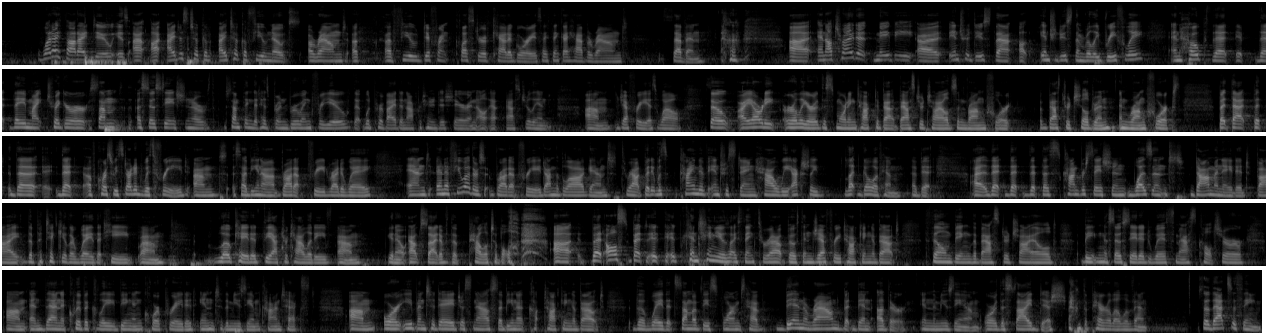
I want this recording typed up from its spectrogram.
what I thought I'd do is I, I, I just took a, I took a few notes around a, a few different cluster of categories. I think I have around seven. uh, and I'll try to maybe uh, introduce, that, uh, introduce them really briefly and hope that, it, that they might trigger some association or something that has been brewing for you that would provide an opportunity to share. And I'll ask Julian um, Jeffrey as well. So I already earlier this morning talked about bastard childs and wrong fork, bastard children and wrong forks. But that, but the, that of course we started with Fried. Um, Sabine brought up Fried right away and, and a few others brought up Fried on the blog and throughout. But it was kind of interesting how we actually let go of him a bit. Uh, that, that, that this conversation wasn't dominated by the particular way that he um, located theatricality um, you know, outside of the palatable. Uh, but also, but it, it continues, I think, throughout, both in Jeffrey talking about film being the bastard child, being associated with mass culture, um, and then equivocally being incorporated into the museum context. Um, or even today, just now, Sabine talking about the way that some of these forms have been around but been other in the museum, or the side dish, the parallel event. So that's a theme.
